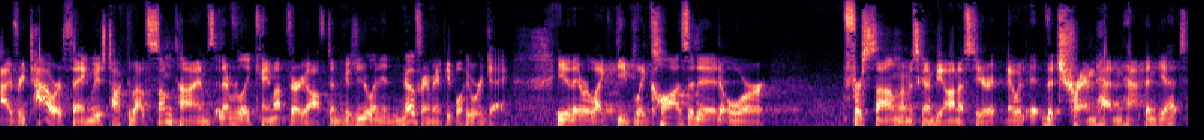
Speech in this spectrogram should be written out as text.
ivory tower thing. We just talked about sometimes. It never really came up very often because you really didn't know very many people who were gay. Either they were like deeply closeted, or for some, I'm just going to be honest here, it would, it, the trend hadn't happened yet.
